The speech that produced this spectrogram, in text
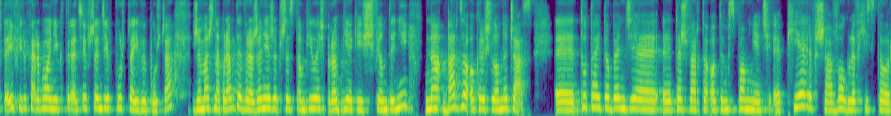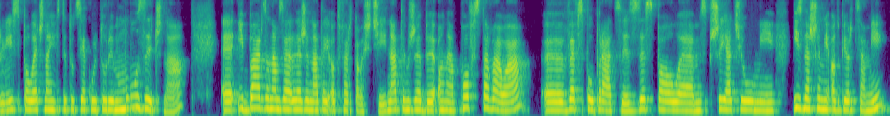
w tej filharmonii, która cię wszędzie wpuszcza i wypuszcza, że masz naprawdę wrażenie, że przystąpiłeś progi jakiejś świątyni na bardzo określony czas. E, tutaj to będzie e, też warto o tym wspomnieć. Pierwsza w ogóle w historii społeczna instytucja kultury muzyczna. I bardzo nam zależy na tej otwartości, na tym, żeby ona powstawała, we współpracy z zespołem, z przyjaciółmi i z naszymi odbiorcami,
